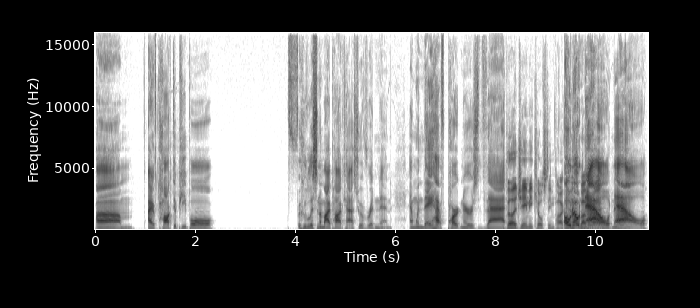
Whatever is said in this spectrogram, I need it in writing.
um, I've talked to people f- who listen to my podcast who have written in, and when they have partners that the jamie kilstein podcast oh no by now now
